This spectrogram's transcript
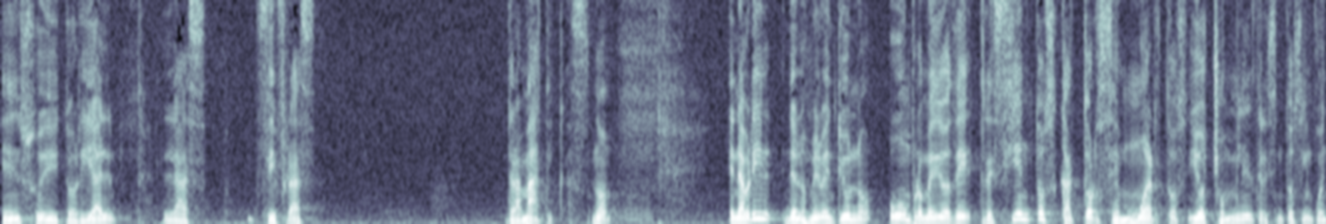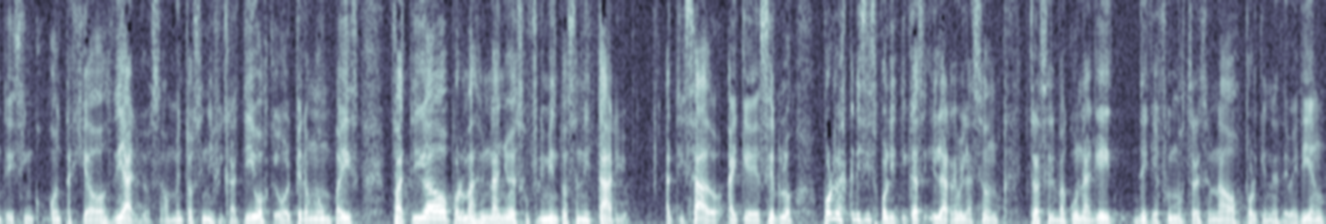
en su editorial las cifras dramáticas, ¿no? En abril de 2021 hubo un promedio de 314 muertos y 8.355 contagiados diarios, aumentos significativos que golpearon a un país fatigado por más de un año de sufrimiento sanitario, atizado, hay que decirlo, por las crisis políticas y la revelación tras el vacuna gate de que fuimos traicionados por quienes deberían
